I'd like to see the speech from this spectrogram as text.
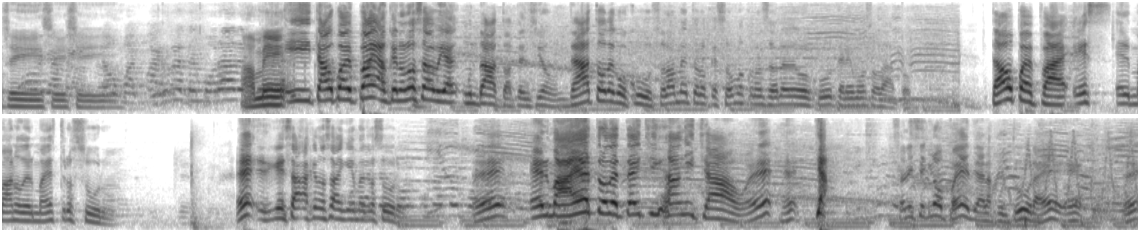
Sí, sí, sí. A mí, Y Tao Pai Pai, aunque no lo sabían, un dato, atención. Dato de Goku. Solamente los que somos conocedores de Goku tenemos esos datos. Tao Pai Pai es hermano del maestro Zuru. ¿Eh? ¿Que sa- que no saben quién es el maestro Zuru? ¿Eh? El maestro de Tenchin Han y Chao. ¿Eh? ¿Eh? ¡Ya! Son enciclopedia de la cultura. ¿eh? ¿Eh? ¿Eh?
